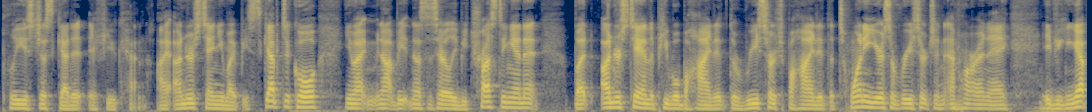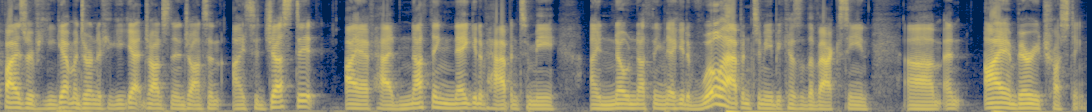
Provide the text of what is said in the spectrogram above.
Please just get it if you can. I understand you might be skeptical, you might not be necessarily be trusting in it, but understand the people behind it, the research behind it, the 20 years of research in mRNA. If you can get Pfizer, if you can get Moderna, if you can get Johnson and Johnson, I suggest it. I have had nothing negative happen to me. I know nothing negative will happen to me because of the vaccine. Um, and I am very trusting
